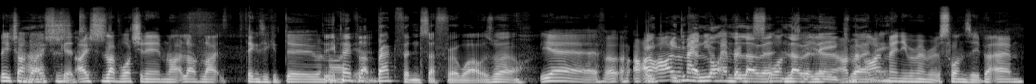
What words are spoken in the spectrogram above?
Lee Trundle. Oh, I used to. I used to love watching him. Like love like things he could do. And Did he like, play for like Bradford and stuff for a while as well? Yeah, if- I, I, He- I he did a mainly lot in remember the at lower- Swansea, lower leagues, I, he? mainly remember it at Swansea, but um,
